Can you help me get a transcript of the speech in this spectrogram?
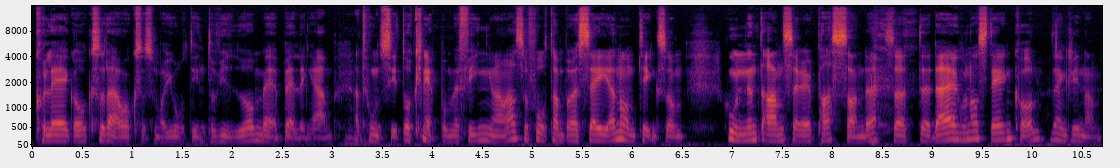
kollegor och sådär också som har gjort intervjuer med Bellingham. Att hon sitter och knäpper med fingrarna så fort han börjar säga någonting som hon inte anser är passande. Så att eh, nej, hon har stenkoll, den kvinnan.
